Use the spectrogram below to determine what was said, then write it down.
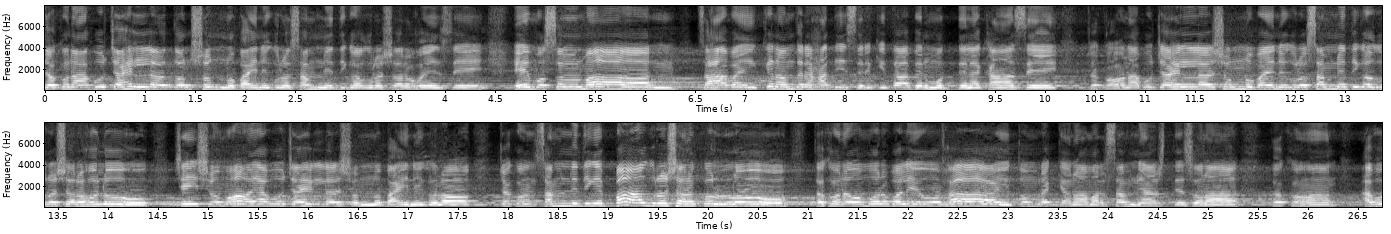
যখন আবু জাহিল্লার দল সৈন্য বাহিনীগুলো সামনের দিকে অগ্রসর হয়েছে এ মুসলমান, সাহাবাই কেনামদের হাদিসের কিতাবের মধ্যে লেখা আছে, যখন আবু জাহিল্লার সৈন্য বাহিনীগুলো সামনের দিকে অগ্রসর হলো, সেই সময় আবু জাহিল্লার সৈন্য বাহিনীগুলো যখন সামনের দিকে পা অগ্রসর করল, তখন ওমর বলে, ও ভাই, তোমরা কেন আমার সামনে আসতেছ না? তখন আবু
